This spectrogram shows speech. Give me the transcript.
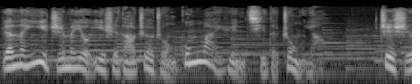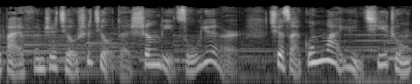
人类一直没有意识到这种宫外孕期的重要，致使百分之九十九的生理足月儿却在宫外孕期中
